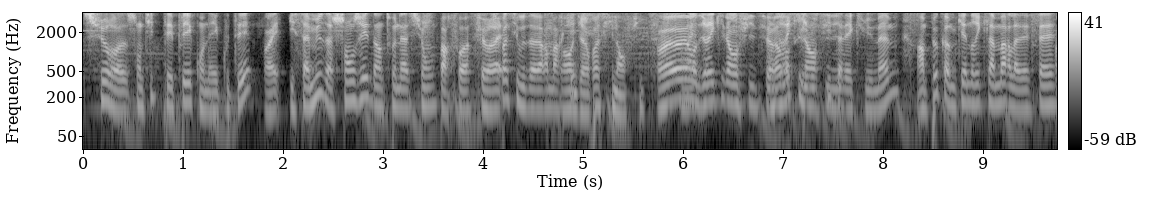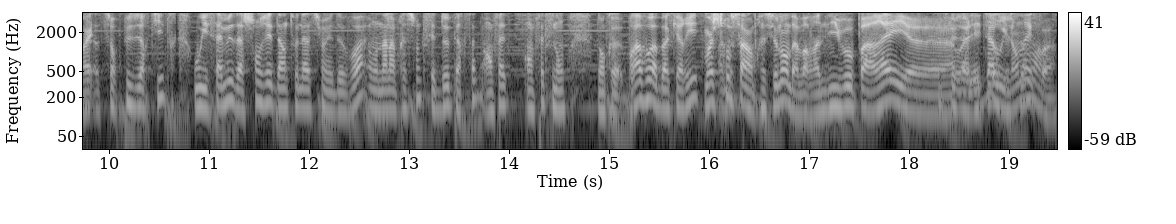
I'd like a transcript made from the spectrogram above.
sur son titre TP qu'on a écouté, Ouais. il s'amuse à changer d'intonation parfois. C'est Je vrai. sais pas si vous avez remarqué. on dirait pas ce qu'il en fit. Ouais, ouais, Ouais. on dirait qu'il est en feat. C'est On dirait qu'il est je en dit. avec lui-même, un peu comme Kendrick Lamar l'avait fait Ouais. sur plusieurs titres, où il s'amuse à changer d'intonation et de voix, et on a l'impression que c'est deux personnes. En fait, en fait non. Donc euh, bravo à Bakary. Moi, je trouve ça impressionnant d'avoir un niveau pareil euh, C'est ce que à l'état où il en est, quoi.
